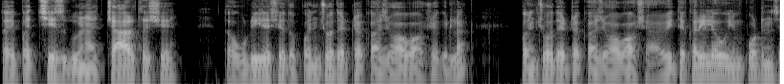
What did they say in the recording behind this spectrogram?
તો એ પચીસ ગુણ્યા ચાર થશે, તો ઉડી જશે તો પંચોતેર ટકા જવાબ આવશે. કેટલા? પંચોતેર ટકા જવાબ આવશે. આવી રીતે કરી લેવું ઇમ્પોર્ટન્સ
